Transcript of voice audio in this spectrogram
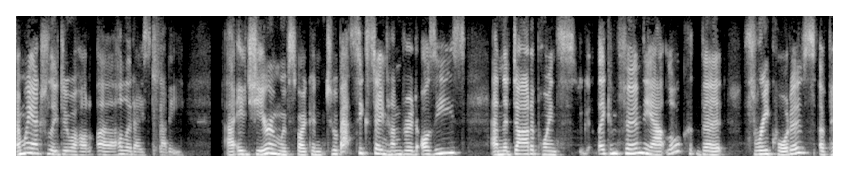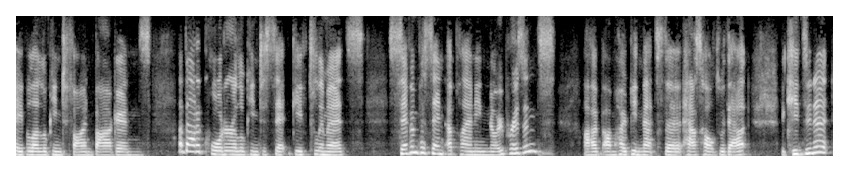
And we actually do a, ho- a holiday study uh, each year, and we've spoken to about 1,600 Aussies and the data points, they confirm the outlook that three quarters of people are looking to find bargains, about a quarter are looking to set gift limits, 7% are planning no presents. I'm hoping that's the households without the kids in it.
